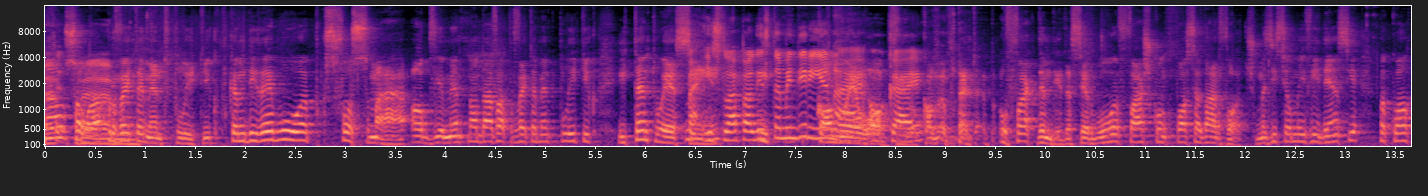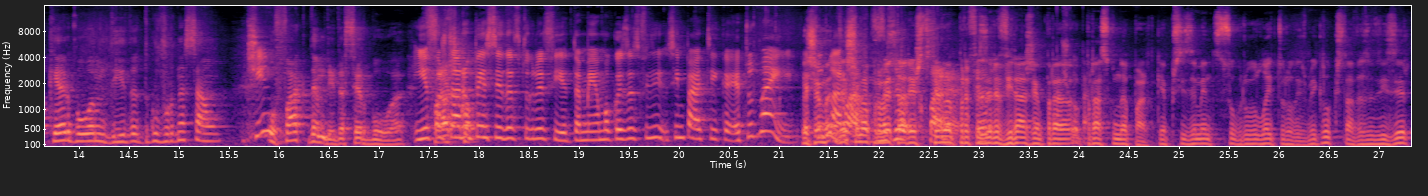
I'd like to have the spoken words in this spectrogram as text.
Não, só há aproveitamento político, porque a medida é boa, porque se fosse má, obviamente não dava aproveitamento político. E tanto é assim. Bem, isso lá para ali também diria, não é? é óbvio, okay. como, portanto, o facto da medida ser boa faz com que possa dar votos, mas isso é uma evidência para qualquer boa medida de governação. Sim. O facto da medida ser boa. E afastar o PC da fotografia também é uma coisa simpática. É tudo bem. Deixa-me é deixa aproveitar eu, este repara, tema para fazer eu... a viragem para, para a segunda parte, que é precisamente sobre o eleitoralismo. Aquilo que estavas a dizer,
